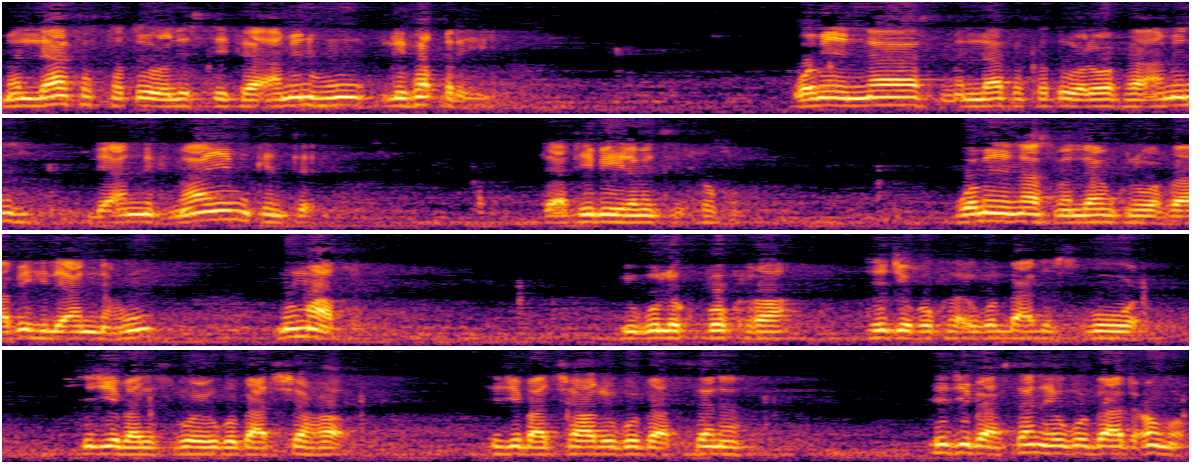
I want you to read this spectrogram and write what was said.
من لا تستطيع الاستيفاء منه لفقره. ومن الناس من لا تستطيع الوفاء منه لأنك ما يمكن تأتي به إلى مجلس الحكم. ومن الناس من لا يمكن الوفاء به لأنه مماطل يقول لك بكرة تجي بكرة يقول بعد أسبوع تجي بعد أسبوع يقول بعد شهر تجي بعد شهر يقول بعد سنة تجي بعد سنة يقول بعد عمر.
